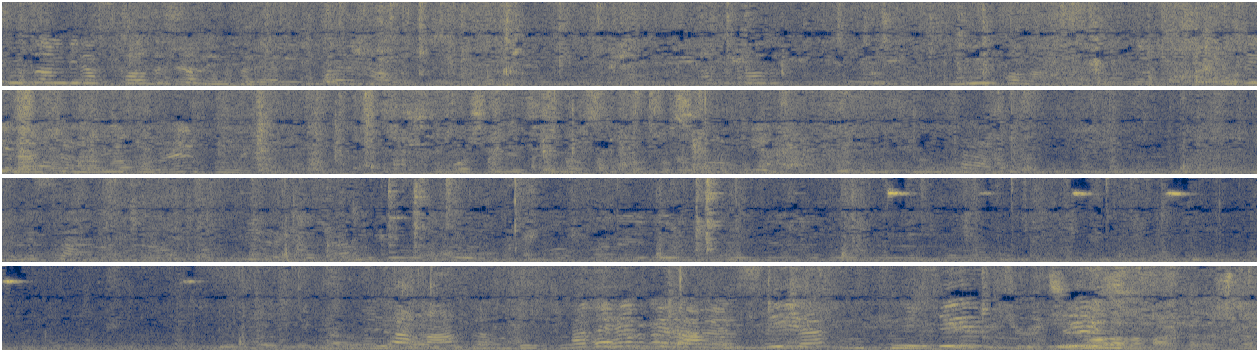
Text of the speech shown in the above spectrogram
Şuradan biraz kaldırsana yukarıya. Yukarı kaldır. Hadi kaldır. Büyük olan. Tamam. Hadi hep beraber. Bir, iki, üç. Alalım arkadaşlar.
